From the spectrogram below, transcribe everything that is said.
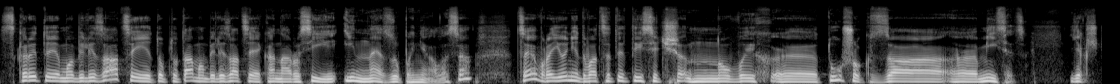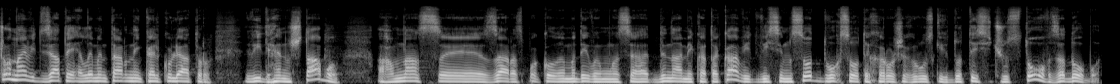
скритої мобілізації, тобто та мобілізація, яка на Росії і не зупинялася, це в районі 20 тисяч нових е, тушок за е, місяць. Якщо навіть взяти елементарний калькулятор від Генштабу, а в нас е, зараз, коли ми дивимося, динаміка така від 800 200 хороших русських до 1100 за добу,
